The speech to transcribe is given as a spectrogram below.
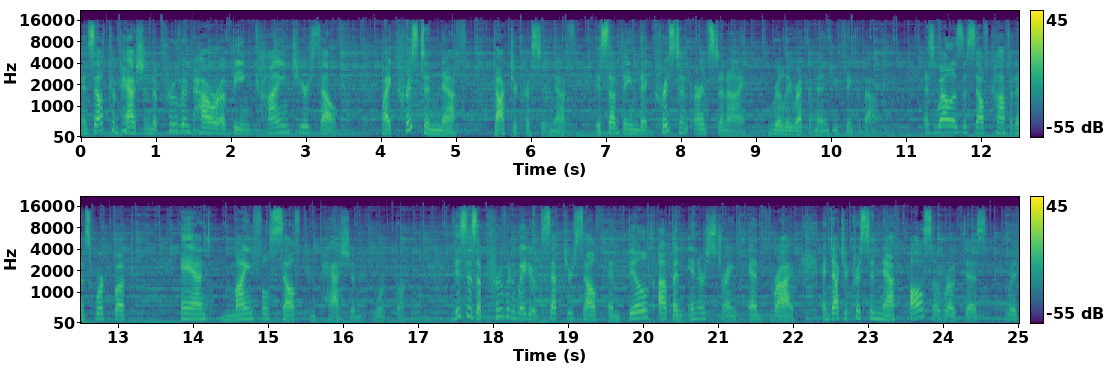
And self compassion, the proven power of being kind to yourself by Kristin Neff, Dr. Kristin Neff, is something that Kristen Ernst and I really recommend you think about, as well as the Self Confidence Workbook and Mindful Self Compassion Workbook. This is a proven way to accept yourself and build up an inner strength and thrive. And Dr. Kristin Neff also wrote this with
